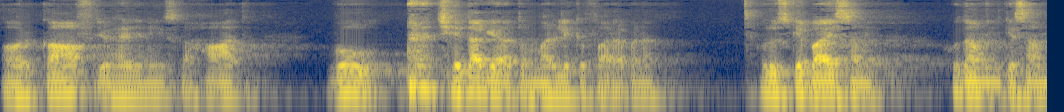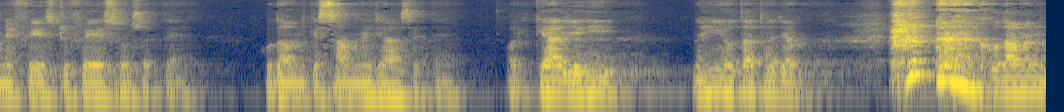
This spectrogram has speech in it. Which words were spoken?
اور کاف جو ہے یعنی اس کا ہاتھ وہ چھیدا گیا تو ہمارے لیے کفارہ بنا. اور اس کے باعث ہم خدا ان کے سامنے فیس ٹو فیس ہو سکتے ہیں. خدا ان کے سامنے جا سکتے ہیں. اور کیا یہی نہیں ہوتا تھا جب خدا من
